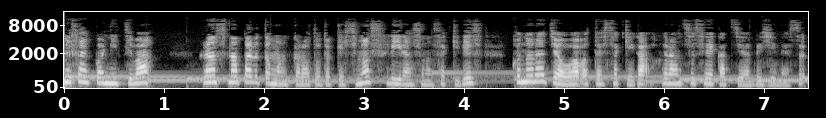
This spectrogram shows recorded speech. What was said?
皆さん、こんにちは。フランスのパルトマンからお届けします。フリーランスのさきです。このラジオは私さきがフランス生活やビジネス、読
